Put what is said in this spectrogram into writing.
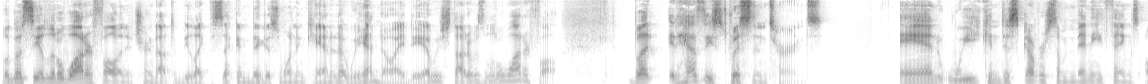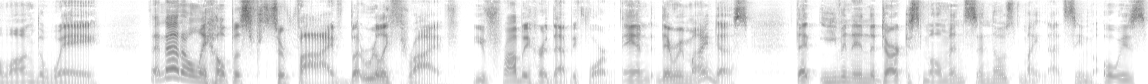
We'll go see a little waterfall. And it turned out to be like the second biggest one in Canada. We had no idea. We just thought it was a little waterfall. But it has these twists and turns. And we can discover so many things along the way that not only help us survive, but really thrive. You've probably heard that before. And they remind us that even in the darkest moments, and those might not seem always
